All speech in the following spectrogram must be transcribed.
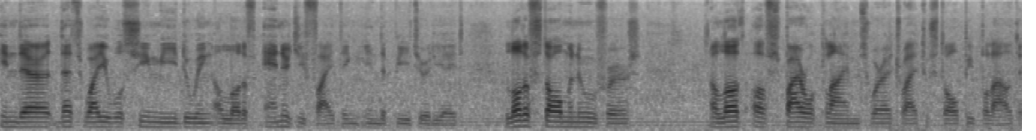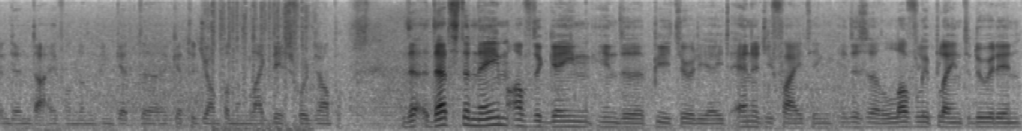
in there. That's why you will see me doing a lot of energy fighting in the P38. A lot of stall maneuvers, a lot of spiral climbs where I try to stall people out and then dive on them and get the, get the jump on them like this for example. Th that's the name of the game in the P38, energy fighting. It is a lovely plane to do it in.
